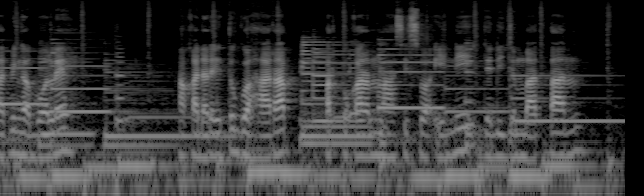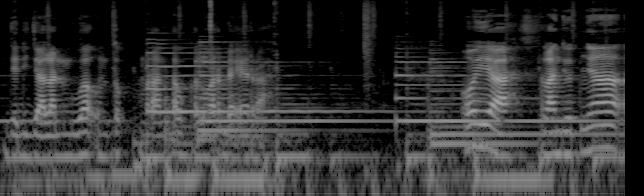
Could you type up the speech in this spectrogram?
tapi nggak boleh maka dari itu gue harap pertukaran mahasiswa ini jadi jembatan jadi jalan gue untuk merantau ke luar daerah. Oh iya selanjutnya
